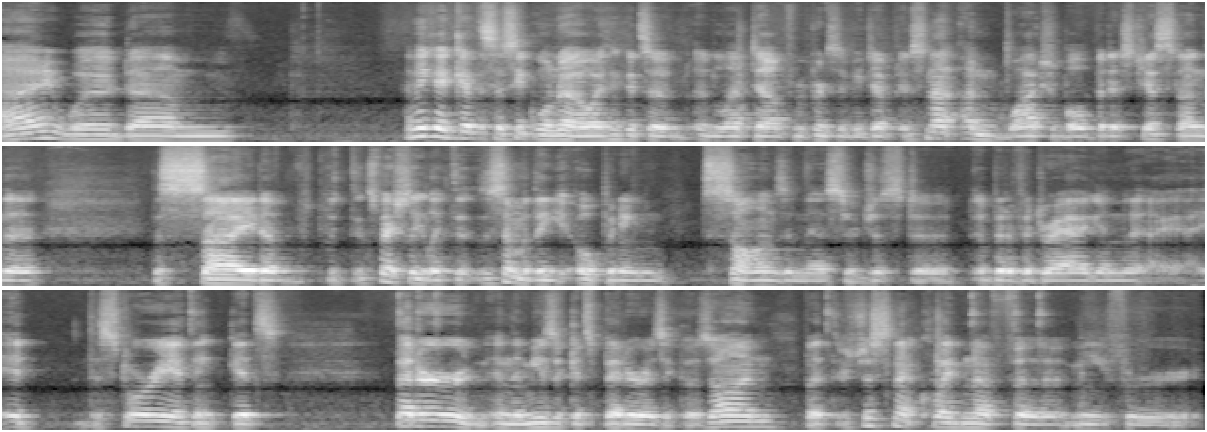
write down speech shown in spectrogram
I would. Um, I think I'd give this a sequel. No, I think it's a, a letdown from Prince of Egypt. It's not unwatchable, but it's just on the the side of, especially like the, some of the opening songs in this are just a, a bit of a drag, and it the story I think gets better and the music gets better as it goes on, but there's just not quite enough uh, me for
